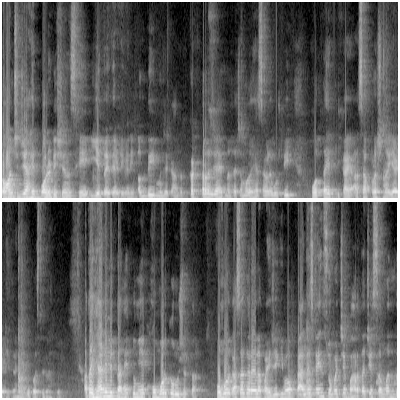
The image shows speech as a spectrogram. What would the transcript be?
स्टॉन्च जे आहेत पॉलिटिशियन्स हे येत आहेत या ठिकाणी. अगदी म्हणजे काय म्हणतात कट्टर जे आहेत ना त्याच्यामुळे ह्या सगळ्या गोष्टी होत आहेत की काय असा प्रश्न या ठिकाणी उपस्थित राहतो आता ह्या निमित्ताने तुम्ही एक होमवर्क करू शकता. होमवर्क असा करायला पाहिजे की बाबा पॅलेस्टाईन सोबतचे भारताचे संबंध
